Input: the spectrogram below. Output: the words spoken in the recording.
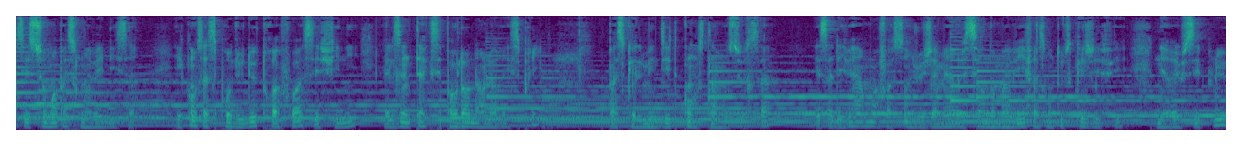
c'est sûrement parce qu'on m'avait dit ça. Et quand ça se produit deux, trois fois, c'est fini. Elles intègrent ces paroles dans leur esprit parce qu'elles méditent constamment sur ça. Et ça devient à moi, de toute façon, je vais jamais réussir dans ma vie, de toute façon, tout ce que j'ai fait ne réussit plus.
